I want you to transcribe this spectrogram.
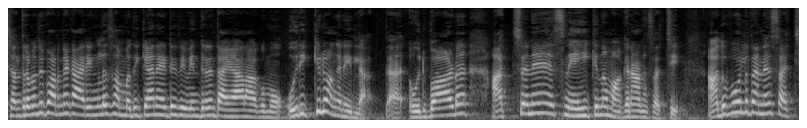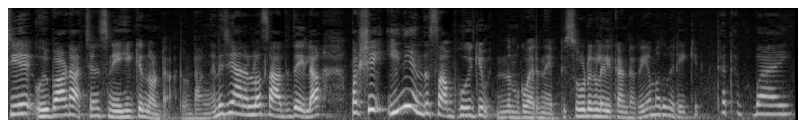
ചന്ദ്രമതി പറഞ്ഞ കാര്യങ്ങൾ സമ്മതിക്കാനായിട്ട് രവീന്ദ്രൻ തയ്യാറാകുമോ? ഒരിക്കലും അങ്ങനെയില്ല. ഒരുപാട് അച്ഛനെ സ്നേഹിക്കുന്ന മകനാണ് സച്ചി അതുപോലെ തന്നെ സച്ചിയെ ഒരുപാട് അച്ഛൻ സ്നേഹിക്കുന്നുണ്ട്. അതുകൊണ്ട് അങ്ങനെ ചെയ്യാനുള്ള സാധ്യതയില്ല. പക്ഷേ ഇനി എന്ത് സംഭവിക്കും എന്ന് നമുക്ക് വരുന്ന എപ്പിസോഡുകളിൽ കണ്ടറിയാം. അതുവരേക്കും. ബൈ.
